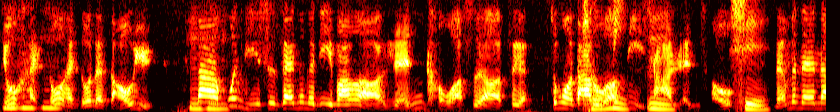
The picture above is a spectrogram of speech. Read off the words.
有很多很多的岛屿。那问题是在那个地方啊，人口啊是啊，这个中国大陆啊地狭人稠，是能不能呢？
